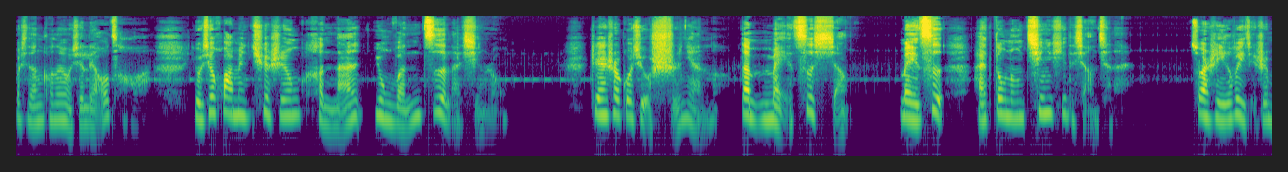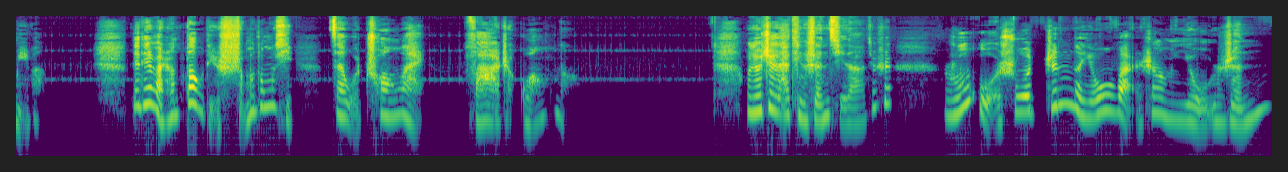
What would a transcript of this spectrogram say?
我写的可能有些潦草啊，有些画面确实用很难用文字来形容。这件事过去有十年了。但每次想，每次还都能清晰的想起来，算是一个未解之谜吧。那天晚上到底什么东西在我窗外发着光呢？我觉得这个还挺神奇的。就是如果说真的有晚上有人，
